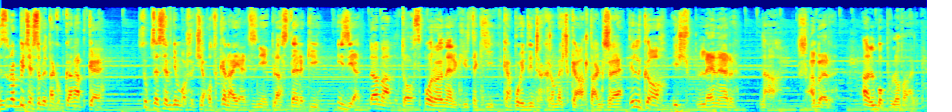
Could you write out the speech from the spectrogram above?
Zrobicie sobie taką kanapkę, Sukcesywnie możecie odkrajać z niej plasterki. I zjada wam to sporo energii, taka pojedyncza kromeczka, także tylko iść w plener na szaber albo polowanie.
